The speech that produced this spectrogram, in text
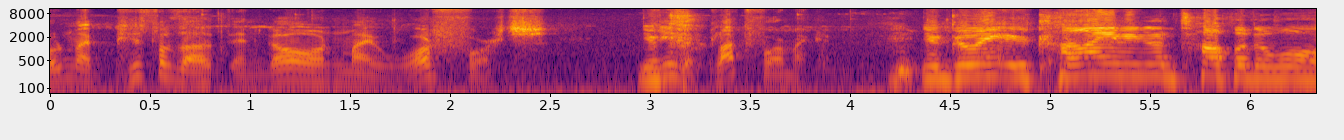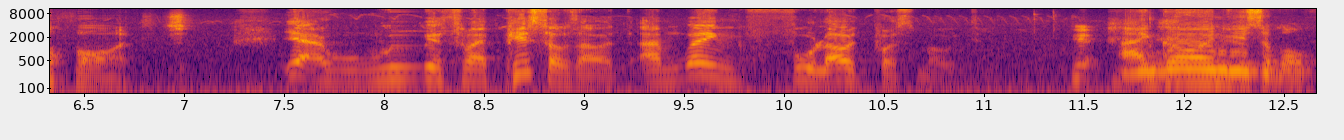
pull my pistols out and go on my warforge. You need a platform. I can, you're going, you're climbing on top of the warforge. yeah, with my pistols out. I'm going full outpost mode. I go invisible.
